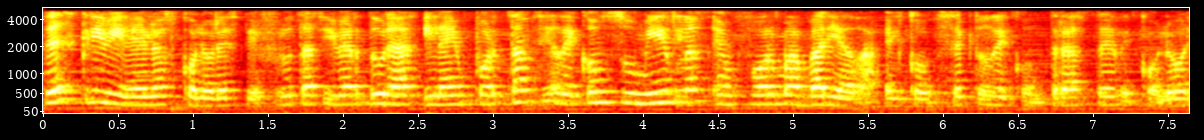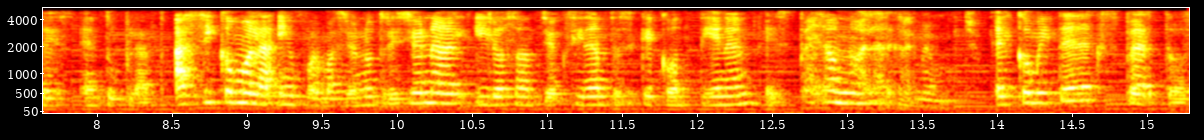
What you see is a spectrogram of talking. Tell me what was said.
Describiré los colores de frutas y verduras y la importancia de consumirlas en forma variada, el concepto de contraste de colores en tu plato, así como la información nutricional y los antioxidantes que contienen. Espero no alargarme mucho. El Comité de Expertos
